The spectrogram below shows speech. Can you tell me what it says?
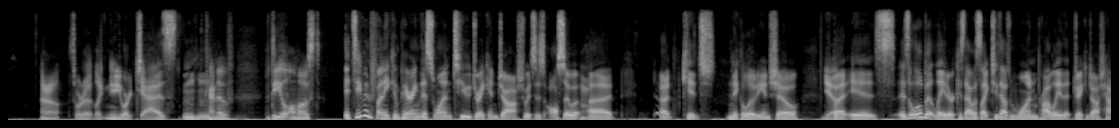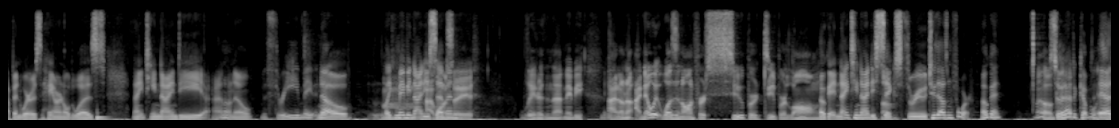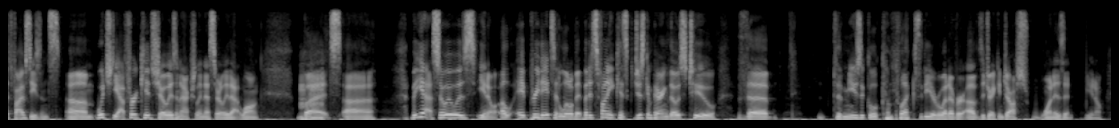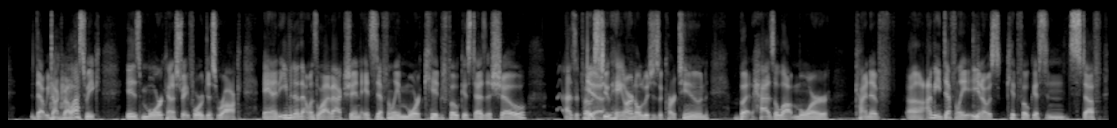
i don't know sort of like new york jazz Mm-hmm. kind of deal almost It's even funny comparing this one to Drake and Josh, which is also Hmm. a, a kids Nickelodeon show. Yeah. But is is a little bit later because that was like 2001 probably that Drake and Josh happened, whereas Hey Arnold was 1990. I don't know three maybe no like maybe i want 97. to say later than that maybe. i don't know i know it wasn't on for super duper long Okay, 1996 through 2004. Okay. oh okay. So it had a couple, yeah, it's five seasons. Um, which yeah, for a kids show isn't actually necessarily that long, but uh, but yeah, so it was you know a- it predates it a little bit, but it's funny because just comparing those two, the the musical complexity or whatever of the Drake and Josh one isn't you know that we talked about last week is more kind of straightforward just rock and even though that one's live action it's definitely more kid focused as a show as opposed Yeah. to Hey Arnold which is a cartoon but has a lot more kind of uh, I mean definitely you know is kid focused and stuff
